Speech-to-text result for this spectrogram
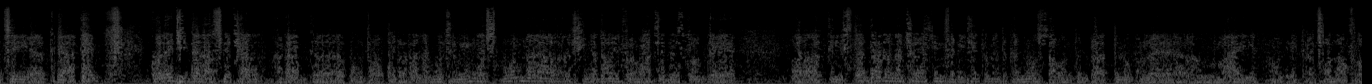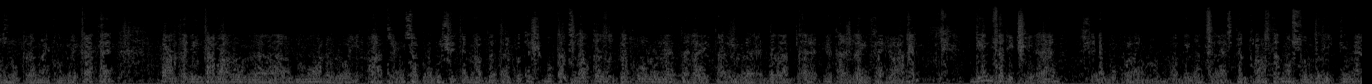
Și situații create. Colegii de la Special Arad.ro, cărora le mulțumim, ne spun și ne dau informații destul de tristă, dar în același timp fericită pentru că nu s-au întâmplat lucrurile mai complicate sau nu au fost lucrurile mai complicate. Parte din tavanul molului a trebuit să prăbușit în noaptea trecută și bucățile au căzut pe holurile de la etajele, de la etajele inferioare. Din fericire, și ne bucurăm, bineînțeles, pentru asta nu sunt victime,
